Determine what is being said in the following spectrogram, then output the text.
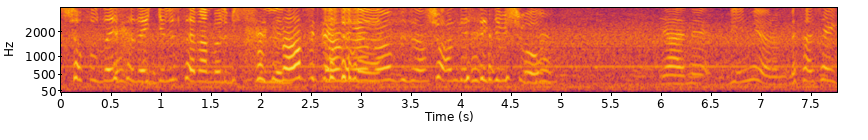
Shuffle'daysa denk gelirse hemen böyle bir ne sinirlenip. yapacağım ya ne yapacağım? Şu an desteklemiş mi oldum? Yani bilmiyorum. Mesela şey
